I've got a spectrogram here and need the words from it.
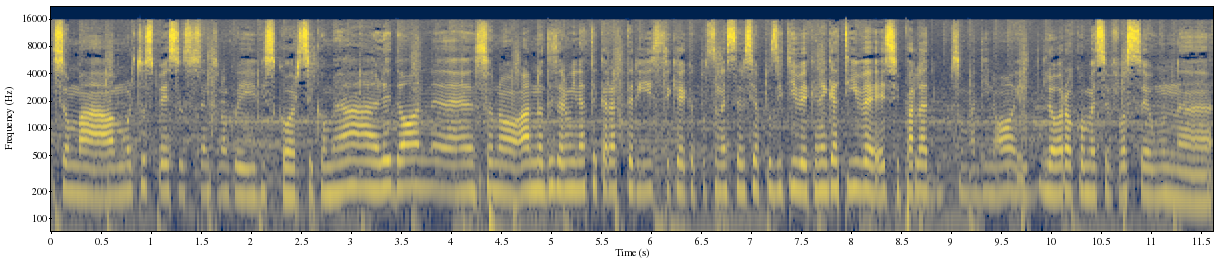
insomma molto spesso si sentono quei discorsi come ah le donne sono- hanno determinate caratteristiche che possono essere sia positive che negative e si parla insomma di noi, di loro come se fosse un, eh,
